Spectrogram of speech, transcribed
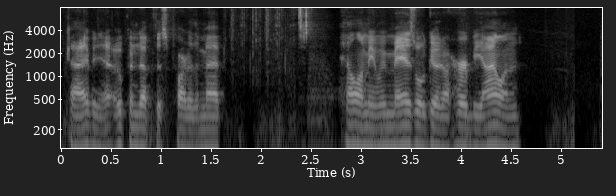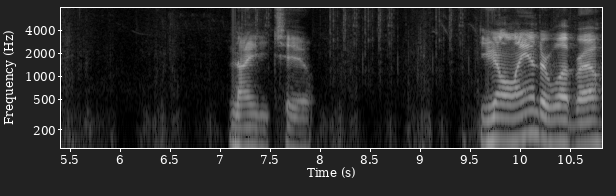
Okay, I haven't opened up this part of the map. Hell, I mean, we may as well go to Herbie Island. 92. You gonna land or what, bro?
